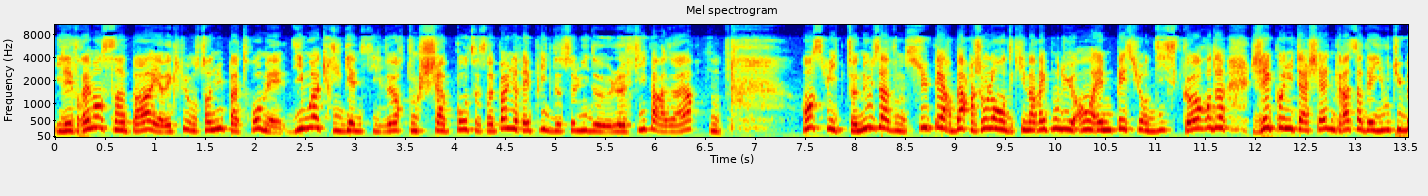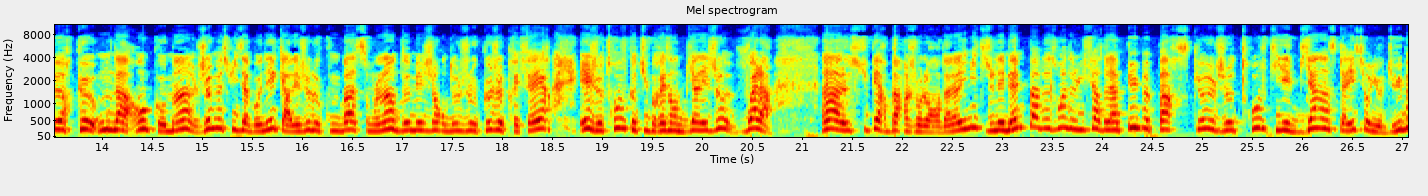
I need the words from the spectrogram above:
Il est vraiment sympa, et avec lui, on s'ennuie pas trop, mais dis-moi, Chris Game Silver, ton chapeau, ce serait pas une réplique de celui de Luffy par hasard? Hum. Ensuite, nous avons Super Barjolande qui m'a répondu en MP sur Discord. J'ai connu ta chaîne grâce à des youtubeurs que on a en commun. Je me suis abonné car les jeux de combat sont l'un de mes genres de jeux que je préfère et je trouve que tu présentes bien les jeux. Voilà. Ah, le Super Barjolande. À la limite, je n'ai même pas besoin de lui faire de la pub parce que je trouve qu'il est bien installé sur YouTube.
